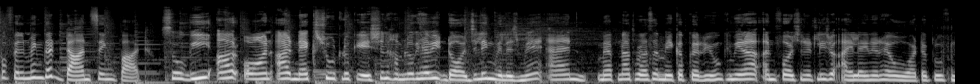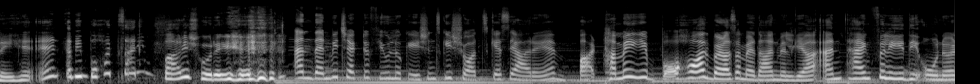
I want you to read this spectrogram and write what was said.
for filming the dancing part. So we are on our next shoot location. हम लोग हैं अभी Darjeeling village में and मैं अपना थोड़ा सा मेकअप कर रही हूँ कि मेरा unfortunately जो eyeliner है वो waterproof नहीं है and अभी बहुत सारी बारिश हो रही है and then we checked a few locations की shots कैसे आ रहे हैं but हमें ये बहुत बड़ा सा मैदान मिल गया and thankfully the owner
